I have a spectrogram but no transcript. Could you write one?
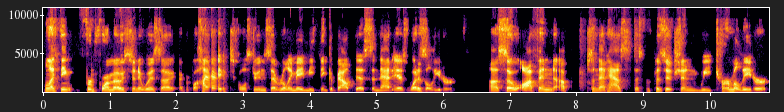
Well, I think and foremost, and it was a, a, group of high school students that really made me think about this, and that is what is a leader? Uh, so often, a person that has this position, we term a leader,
